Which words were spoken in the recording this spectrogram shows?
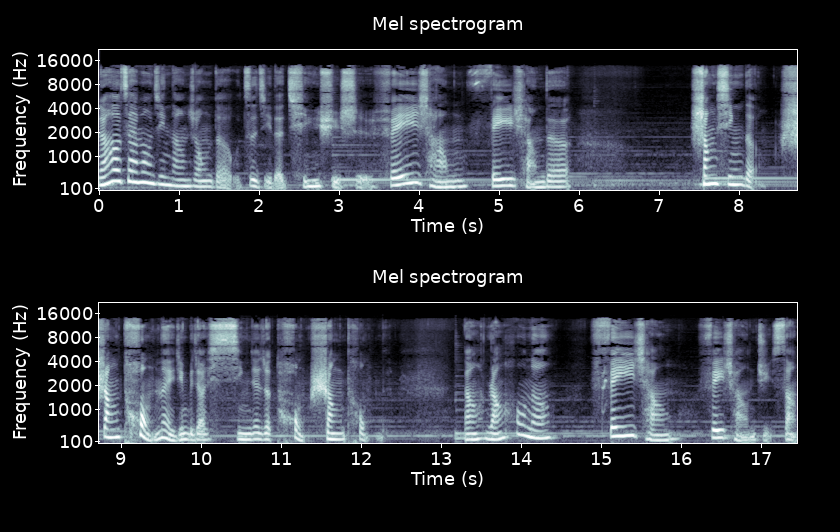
然后在梦境当中的我自己的情绪是非常非常的伤心的、伤痛，那已经不叫心，叫做痛、伤痛的。然后，然后呢，非常非常沮丧、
